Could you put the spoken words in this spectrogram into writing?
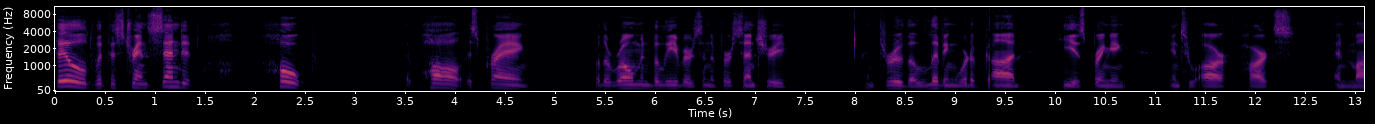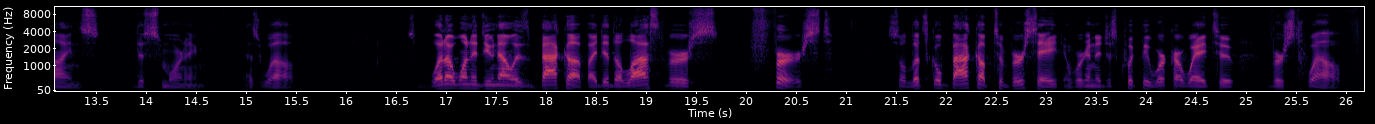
filled with this transcendent hope that Paul is praying for the Roman believers in the first century, and through the living Word of God, he is bringing into our hearts and minds this morning as well. So, what I want to do now is back up. I did the last verse first. So, let's go back up to verse 8, and we're going to just quickly work our way to verse 12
